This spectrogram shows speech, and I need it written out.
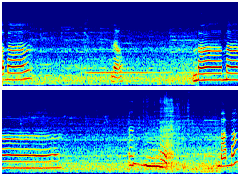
Mama? No. Mama. Mm-hmm. Mama?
